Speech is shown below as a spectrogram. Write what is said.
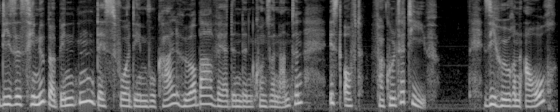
Dieses Hinüberbinden des vor dem Vokal hörbar werdenden Konsonanten ist oft fakultativ. Sie hören auch,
